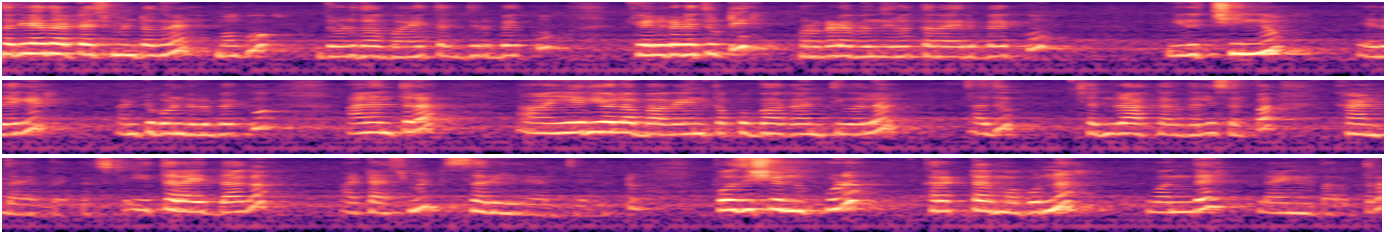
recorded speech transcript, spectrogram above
ಸರಿಯಾದ ಅಟ್ಯಾಚ್ಮೆಂಟ್ ಅಂದರೆ ಮಗು ದೊಡ್ಡದಾಗಿ ಬಾಯಿ ತೆಗೆದಿರಬೇಕು, ಕೆಳಗಡೆ ತುಟಿ, ಹೊರಗಡೆ ಬಂದಿರೋ ಥರ ಇರಬೇಕು. ಇದು ಚಿನ್ನು, ಎದೆಗೆ ಅಂಟುಕೊಂಡಿರಬೇಕು. ಆನಂತರ ಏರಿಯೋಲ ಭಾಗ, ಏನು ಕಪ್ಪು ಭಾಗ ಅಂತೀವಲ್ಲ, ಅದು ಚಂದ್ರಾಕಾರದಲ್ಲಿ ಸ್ವಲ್ಪ ಕಾಣ್ತಾ ಇರಬೇಕಷ್ಟೆ ಈ ಥರ ಇದ್ದಾಗ ಅಟ್ಯಾಚ್ಮೆಂಟ್ ಸರಿ ಇದೆ ಅಂತ ಹೇಳ್ಬಿಟ್ಟು ಪೊಸಿಷನ್ನು ಕೂಡ ಕರೆಕ್ಟಾಗಿ ಮಗುನ ಒಂದೇ ಲೈನಲ್ಲಿ ಬರೋ ಥರ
